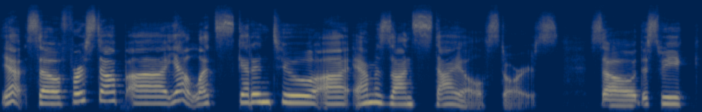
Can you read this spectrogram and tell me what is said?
yeah. So first up, uh, yeah, let's get into uh, Amazon style stores. So this week,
